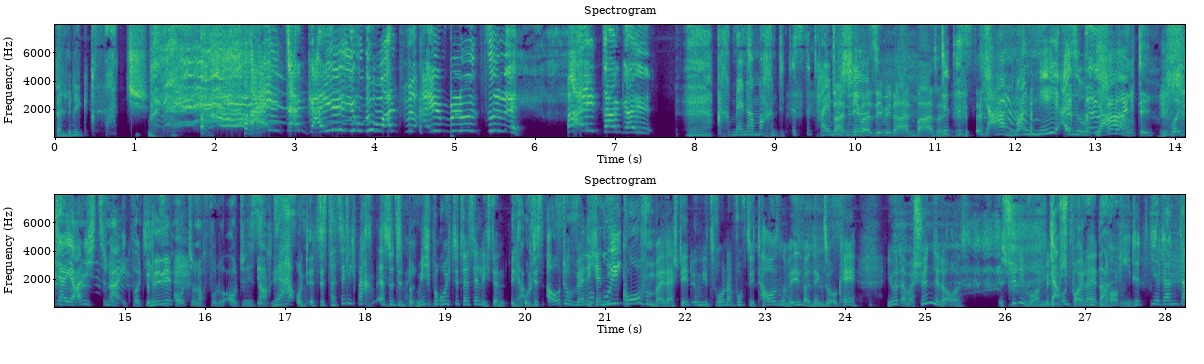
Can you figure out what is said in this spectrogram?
dann bin ich, Quatsch. Alter, geil, Junge, was für ein Blödsinn, ey. Alter, geil. Männer machen, das ist das heimische. Dann lieber Seminar in Basel. Das ist, ja, Mann, nee, also, Das ist ja. Ich wollte ja, ja nicht zu nah, ich wollte jetzt Nee, nee. Auto noch, wo du Auto gesagt Ja, hast. und das tatsächlich machen, also das, mich beruhigt es tatsächlich. Dann, Ja. Und das Auto werde ich ja nie kaufen, weil da steht irgendwie 250.000 und ich denke so, okay, gut, aber schön sieht er aus. Ist schön geworden. Mit Ja, dem Spoiler hinten drauf. redet ihr dann da?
